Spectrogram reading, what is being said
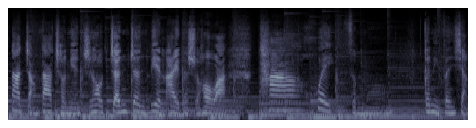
那长大成年之后真正恋爱的时候啊，他会怎么跟你分享？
